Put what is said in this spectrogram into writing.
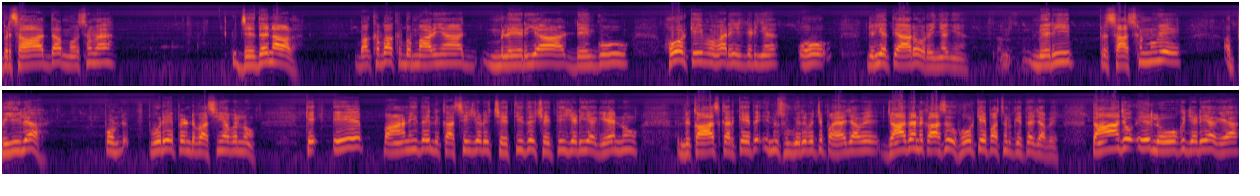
ਬਰਸਾਤ ਦਾ ਮੌਸਮ ਹੈ ਜਿਸ ਦੇ ਨਾਲ ਵੱਖ-ਵੱਖ ਬਿਮਾਰੀਆਂ, ਮਲੇਰੀਆ, ਡੇਂਗੂ, ਹੋਰ ਕਈ ਬਿਮਾਰੀਆਂ ਜਿਹੜੀਆਂ ਉਹ ਜਿਹੜੀਆਂ ਤਿਆਰ ਹੋ ਰਹੀਆਂ ਗੀਆਂ। ਮੇਰੀ ਪ੍ਰਸ਼ਾਸਨ ਨੂੰ ਇਹ ਅਪੀਲ ਆ, ਪੁੰਡ- ਪੂਰੇ ਪਿੰਡ ਵਾਸੀਆਂ ਵੱਲੋਂ ਕਿ ਇਹ ਪਾਣੀ ਦੇ ਨਿਕਾਸੀ ਜਿਹੜੇ ਛੇਤੀ ਤੋਂ ਛੇਤੀ ਜਿਹੜੀ ਹੈਗੀ ਆ ਇਹਨੂੰ ਨਿਕਾਸ ਕਰਕੇ ਤੇ ਇਹਨੂੰ ਸੂਏ ਦੇ ਵਿੱਚ ਪਾਇਆ ਜਾਵੇ, ਜਾਂ ਇਹਦਾ ਨਿਕਾਸ ਹੋਰ ਕਿਸੇ ਪਾਸੇ ਨੂੰ ਕੀਤਾ ਜਾਵੇ। ਤਾਂ ਜੋ ਇਹ ਲੋਕ ਜਿਹੜੇ ਹੈਗੇ ਆ,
